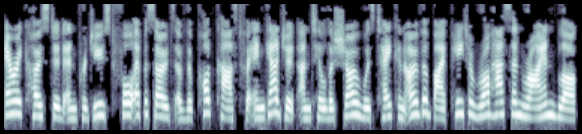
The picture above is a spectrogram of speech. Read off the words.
Eric hosted and produced four episodes of the podcast for Engadget until the show was taken over by Peter Rojas and Ryan Block.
